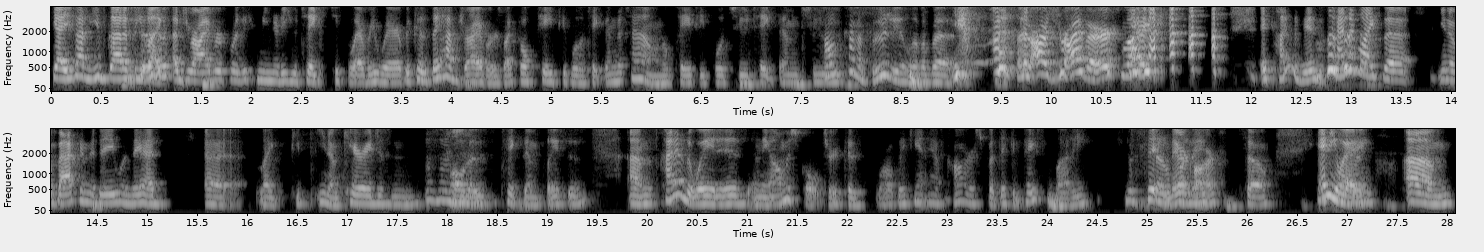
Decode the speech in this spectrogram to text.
yeah you got you've got to be like a driver for the community who takes people everywhere because they have drivers. Like they'll pay people to take them to town. They'll pay people to take them to Sounds kind of bougie a little bit. Like our driver, like it kind of is. It's kind of like the, you know, back in the day when they had uh like people, you know, carriages and all Mhm. those to take them places. Um, it's kind of the way it is in the Amish culture because well, they can't have cars, but they can pay somebody to sit so in their funny. car. So anyway, um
